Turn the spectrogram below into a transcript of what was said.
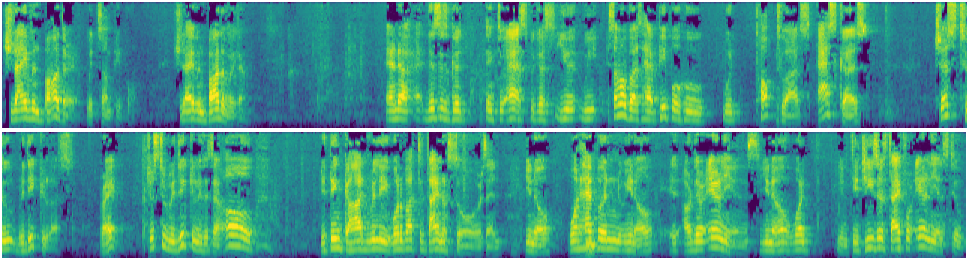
should I even bother with some people? Should I even bother with them? And uh, this is a good thing to ask because you, we, some of us have people who would talk to us, ask us, just to ridicule us, right? Just to ridicule us. Say, oh, you think God really? What about the dinosaurs? And you know, what happened? You know, are there aliens? You know, what you know, did Jesus die for aliens too?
